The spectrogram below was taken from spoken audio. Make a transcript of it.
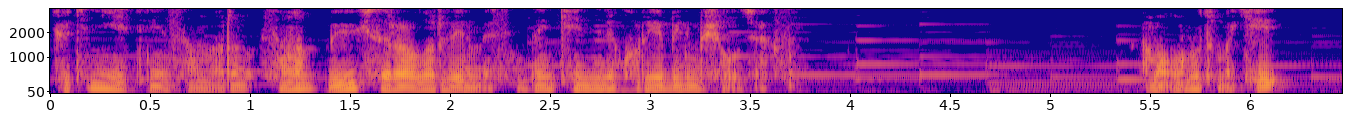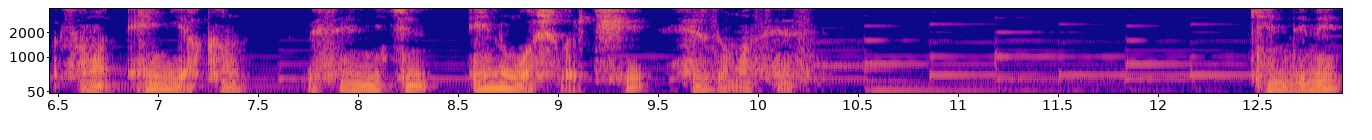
kötü niyetli insanların sana büyük zararlar vermesinden kendini koruyabilmiş olacaksın. Ama unutma ki sana en yakın ve senin için en ulaşılır kişi her zaman sensin. Kendini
